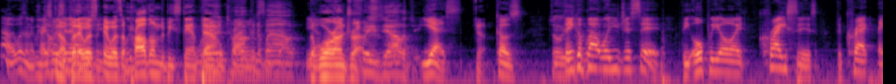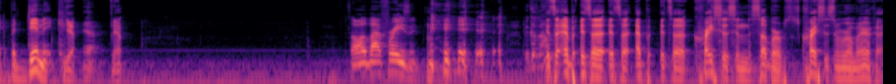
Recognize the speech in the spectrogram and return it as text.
No, it wasn't a crisis. talked- No, but it was it was a We- problem to be stamped we're out. Talking the about The Yeah. war on drugs. phraseology. Yes. Yeah. Because So think it's- about what you just said. The opioid crisis, the crack epidemic. Yep. Yeah. Yep. It's all about phrasing. Because I'm, It's a it's a it's a it's a crisis in the suburbs. It's a crisis in rural America.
